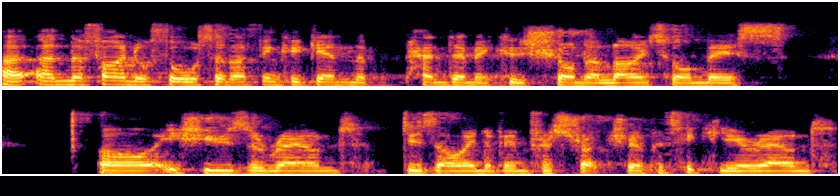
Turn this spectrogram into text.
Uh, and the final thought, and I think again the pandemic has shone a light on this, are issues around design of infrastructure, particularly around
